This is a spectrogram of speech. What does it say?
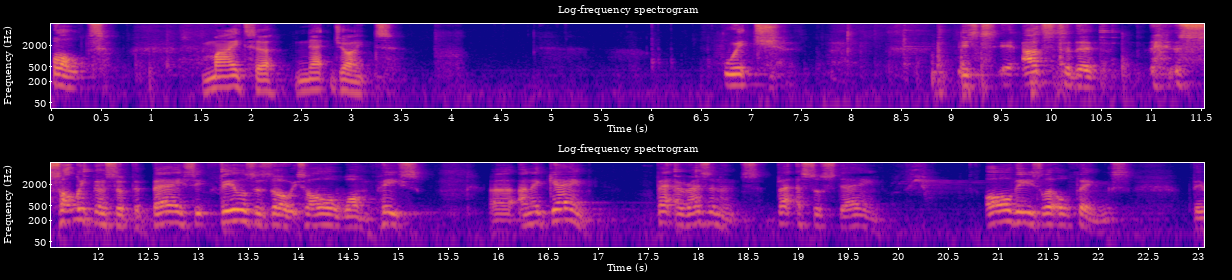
bolt mitre neck joint, which it adds to the solidness of the bass. It feels as though it's all one piece. Uh, and again, better resonance, better sustain all these little things, they,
